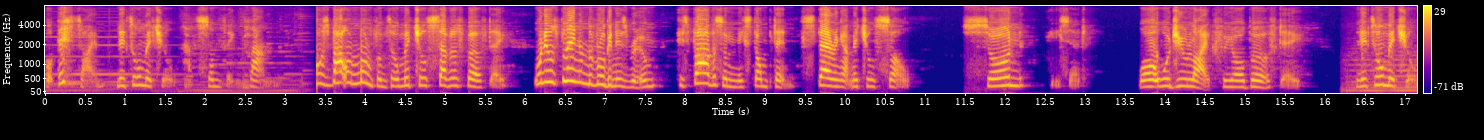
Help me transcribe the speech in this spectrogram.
but this time, little Mitchell had something planned. It was about a month until Mitchell's seventh birthday. When he was playing on the rug in his room, his father suddenly stomped in, staring at Mitchell's soul. Son, he said, what would you like for your birthday? Little Mitchell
